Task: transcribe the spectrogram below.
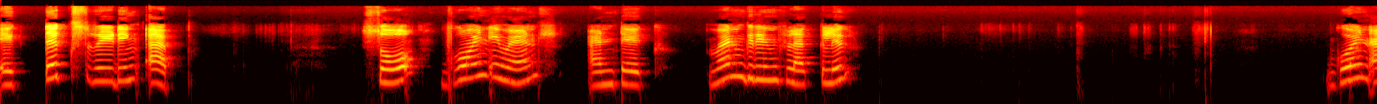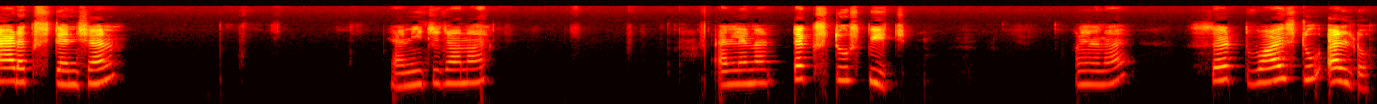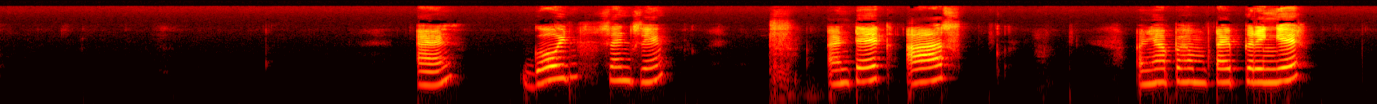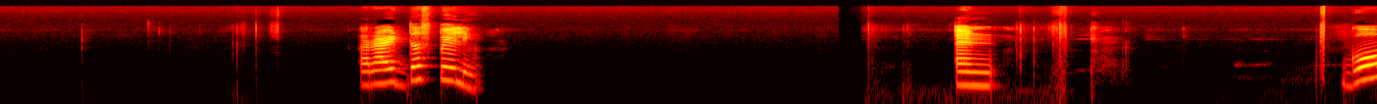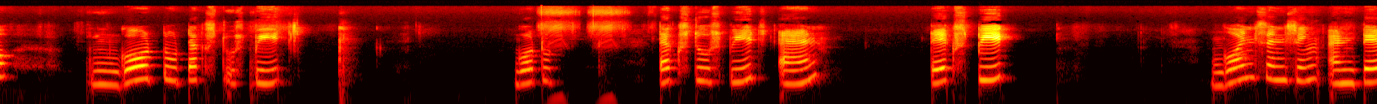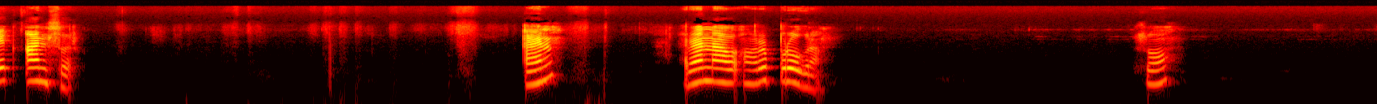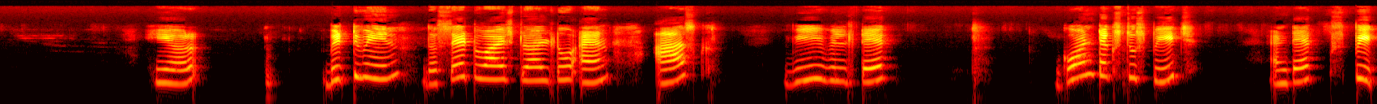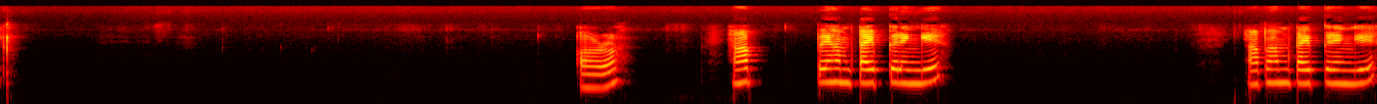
एक text reading app so go in events and take one green flag click go in add extension या नीचे जाना है। And लेना टेक्स्ट टू स्पीच लेना है set voice to alto go in sensing and take ask और यहाँ पे हम टाइप करेंगे write the spelling and go go to text to speech go to text to speech and take speak go in sensing and take answer. And run our program. So here between the set voice 12 to and ask we will take go in text to speech and take speak और यहाँ पे हम type करेंगे यहाँ पे हम type करेंगे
